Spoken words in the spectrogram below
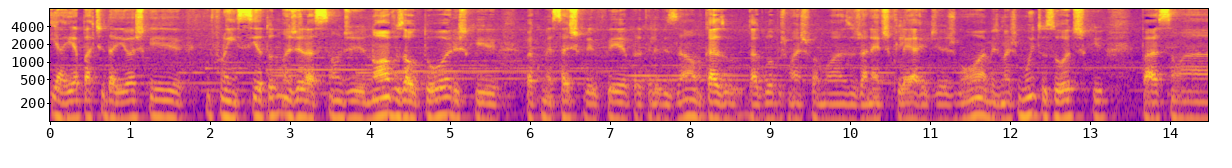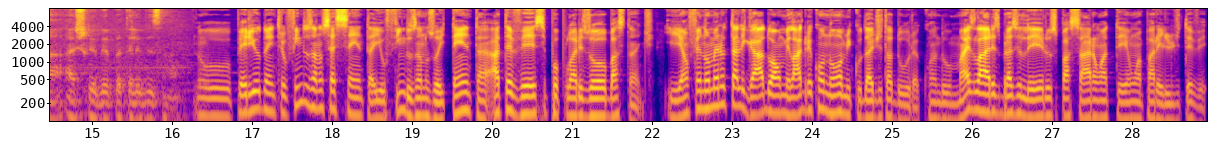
e aí a partir daí eu acho que influencia toda uma geração de novos autores que vai começar a escrever para televisão, no caso da Globo os mais famosos, Janete Claire e Dias Gomes, mas muitos outros que passam a, a escrever para televisão. No período entre o fim dos anos 60 e o fim dos anos 80, a TV se popularizou bastante. E é um fenômeno que está ligado ao milagre econômico da ditadura, quando mais lares brasileiros passaram a ter um aparelho de TV.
